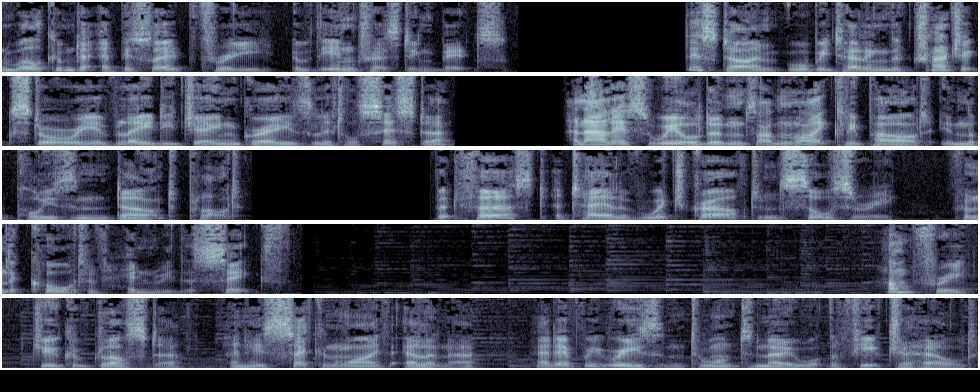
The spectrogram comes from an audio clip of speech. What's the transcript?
And welcome to episode 3 of The Interesting Bits. This time we'll be telling the tragic story of Lady Jane Grey's little sister and Alice Wheeldon's unlikely part in the poison dart plot. But first, a tale of witchcraft and sorcery from the court of Henry VI. Humphrey, Duke of Gloucester, and his second wife Eleanor had every reason to want to know what the future held.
